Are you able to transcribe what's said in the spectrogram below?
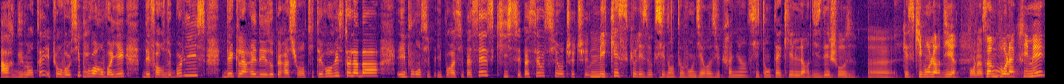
argumenter. Et puis, on va aussi pouvoir envoyer des forces de police, déclarer des opérations antiterroristes là-bas. Et il, pourront, il pourra s'y passer ce qui s'est passé aussi en Tchétchénie. Mais qu'est-ce que les Occidentaux vont dire aux Ukrainiens, si tant est qu'ils leur disent des choses euh, Qu'est-ce qu'ils vont leur dire? Comme pour la Crimée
